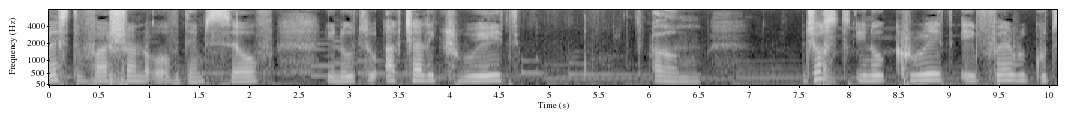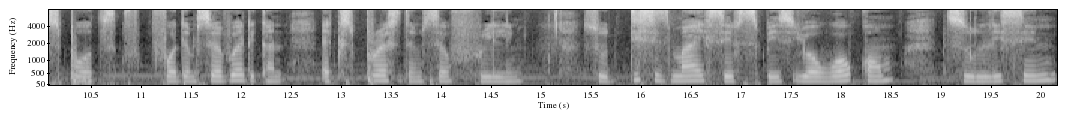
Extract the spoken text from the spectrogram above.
best version of themselves you know to actually create um just you know create a very good spot f- for themselves where they can express themselves freely. So this is my safe space. You're welcome to listen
